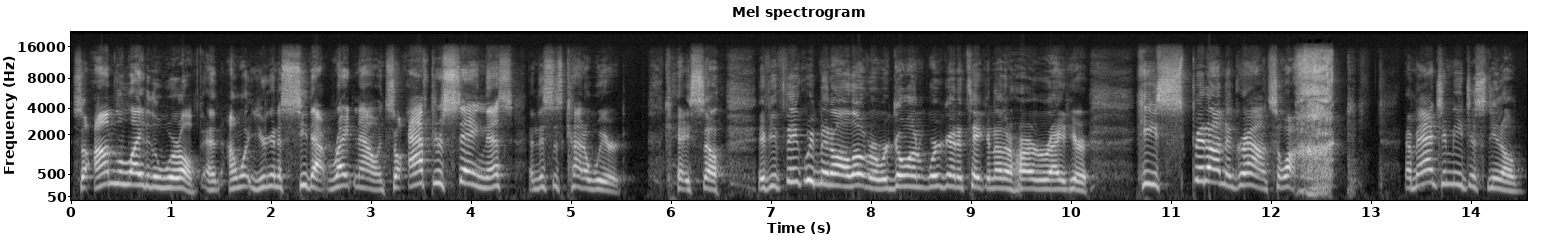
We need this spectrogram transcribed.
so I'm the light of the world, and I want you're gonna see that right now. And so after saying this, and this is kind of weird. Okay, so if you think we've been all over, we're going, we're gonna take another hard right here. He spit on the ground. So imagine me just, you know,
